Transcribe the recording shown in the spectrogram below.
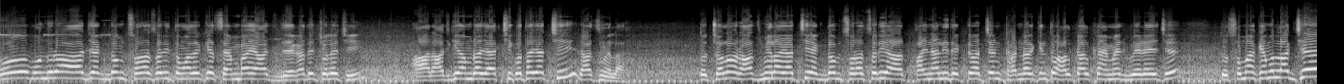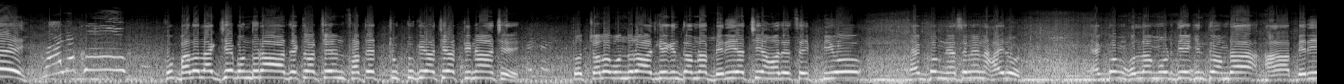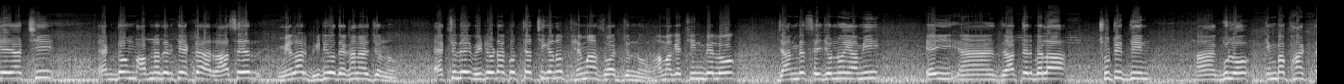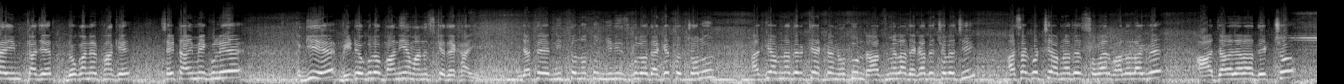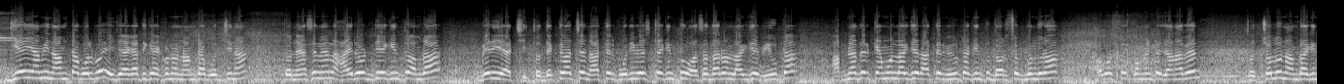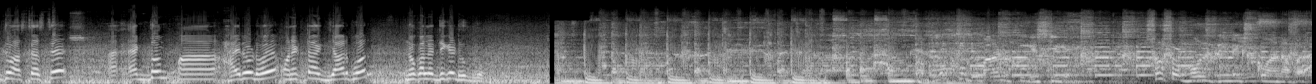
তো বন্ধুরা আজ একদম সরাসরি তোমাদেরকে শ্যাম ভাই আজ দেখাতে চলেছি। আর আজকে আমরা যাচ্ছি কোথায় যাচ্ছি? রাজমেলা। তো চলো রাজমেলা যাচ্ছি একদম সরাসরি। আর ফাইনালি দেখতে পাচ্ছেন ঠান্ডার কিন্তু হালকা হালকা এমএচ বেড়েছে তো সোমা কেমন লাগছে? খুব। ভালো লাগছে বন্ধুরা। দেখতে পাচ্ছেন সাথে টুকটুকি আছে আর টিনা আছে। তো চলো বন্ধুরা আজকে কিন্তু আমরা বেরিয়ে যাচ্ছি আমাদের সেই প্রিয় একদম ন্যাশনাল হাই রোড। একদম হলদা মোড় দিয়ে কিন্তু আমরা বেরিয়ে যাচ্ছি। একদম আপনাদেরকে একটা রাসের মেলার ভিডিও দেখানোর জন্য। অ্যাকচুয়ালি এই ভিডিওটা করতে যাচ্ছি কেন? ফেমাস হওয়ার জন্য। আমাকে চিনবে লোক, জানবে, সেই জন্যই আমি এই রাতের বেলা ছুটির দিনগুলো কিংবা ফাঁক টাইম কাজের, দোকানের ফাঁকে, সেই টাইমে গুলিয়ে গিয়ে ভিডিওগুলো বানিয়ে মানুষকে দেখাই, যাতে নিত্য নতুন জিনিসগুলো দেখে। তো চলুন, আজকে আপনাদেরকে একটা নতুন রাজমেলা দেখাতে চলেছি। আশা করছি আপনাদের সবার ভালো লাগবে। আর যারা যারা দেখছ, গিয়েই আমি নামটা বলব। এই জায়গা থেকে এখনও নামটা বলছি না। তো ন্যাশনাল হাই রোড দিয়ে কিন্তু আমরা বেরিয়ে যাচ্ছি তো দেখতে পাচ্ছেন রাতের পরিবেশটা কিন্তু অসাধারণ লাগছে ভিউটা আপনাদের কেমন লাগছে রাতের ভিউটা কিন্তু দর্শক বন্ধুরা অবশ্যই কমেন্টে জানাবেন তো চলুন আমরা কিন্তু আস্তে আস্তে আহ, একদম হাই রোড হয়ে অনেকটা যাওয়ার পর নোকালের দিকে ঢুকবো पब्लिक की डिमांड थी इसलिए सुशोभन रीमिक्स को आना पड़ा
